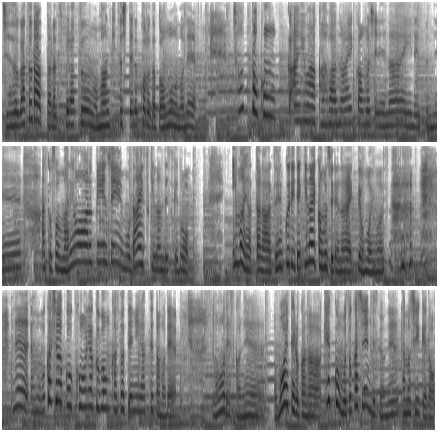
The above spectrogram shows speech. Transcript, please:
10月だったらスプラトゥーンを満喫してる頃だと思うので、ちょっと今回は買わないかもしれないですね。あとそう、マリオ RPG も大好きなんですけど、今やったら全クリできないかもしれないって思います ねあの昔はこう攻略本片手にやってたのでどうですかね？覚えてるかな？結構難しいんですよね。楽しいけど。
